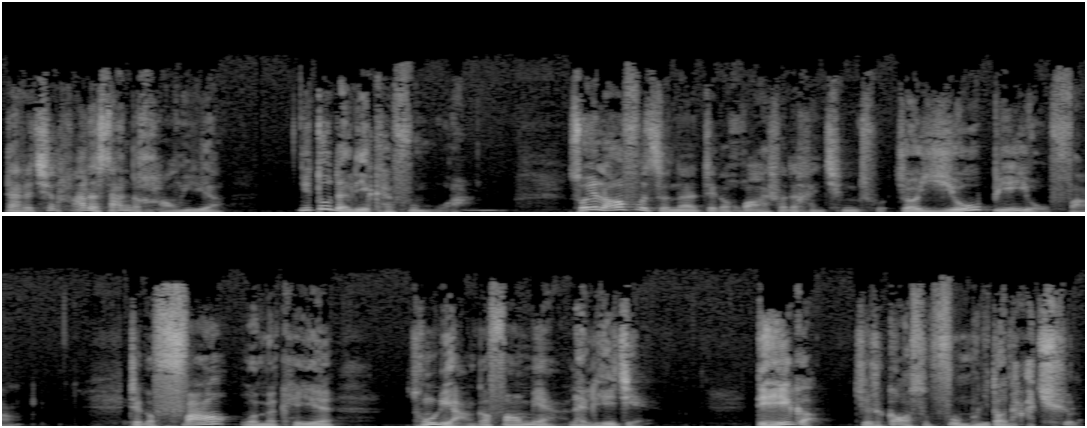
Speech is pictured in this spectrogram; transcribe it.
但是其他的三个行业，你都得离开父母啊。所以老夫子呢，这个话说的很清楚，叫有比有方。这个方我们可以从两个方面来理解。第一个就是告诉父母你到哪去了，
